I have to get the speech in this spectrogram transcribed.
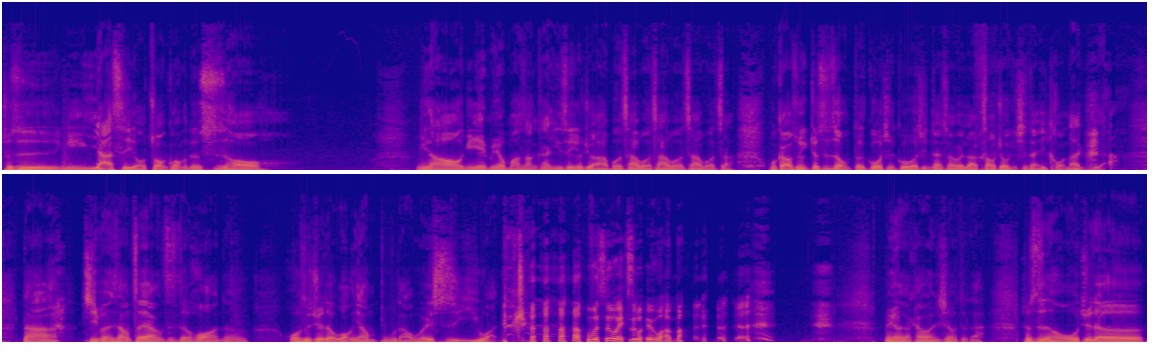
就是你牙齿有状况的时候，你然后你也没有马上看医生，就觉得啊，摩擦摩擦摩擦摩擦。我告诉你，就是这种得过且过的心态才会让造就你现在一口烂牙。那基本上这样子的话呢，我是觉得亡羊补牢，为时已晚。不是为时未晚吗？没有的开玩笑的啦，就是我觉得。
